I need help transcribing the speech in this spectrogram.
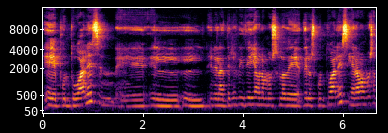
eh, puntuales. En, eh, el, en, el, anterior vídeo ya hablamos solo de, los puntuales y ahora vamos a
